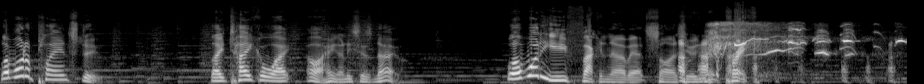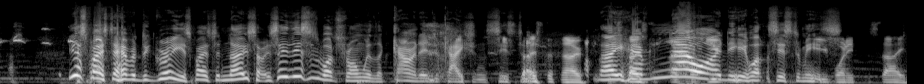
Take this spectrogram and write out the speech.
Like, what do plants do? They take away. Oh, hang on, he says no. Well, what do you fucking know about science, you ignorant prick? You're supposed to have a degree. You're supposed to know something. See, this is what's wrong with the current education system. Supposed to know. They Supposed have to know no what you- idea what the system You is. want him to stay.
